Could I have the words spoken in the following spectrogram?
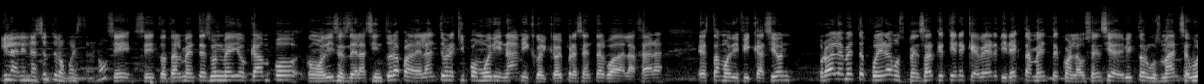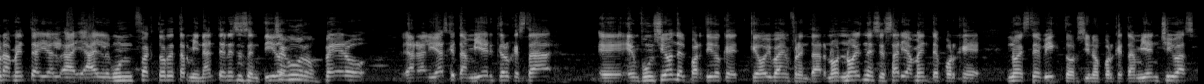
y la alineación te lo muestra, ¿no? Sí, sí, totalmente. Es un medio campo, como dices, de la cintura para adelante, un equipo muy dinámico el que hoy presenta el Guadalajara. Esta modificación probablemente pudiéramos pensar que tiene que ver directamente con la ausencia de Víctor Guzmán. Seguramente hay, hay algún factor determinante en ese sentido. Seguro. Pero la realidad es que también creo que está eh, en función del partido que, hoy va a enfrentar. ¿no? no es necesariamente porque no esté Víctor, sino porque también Chivas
